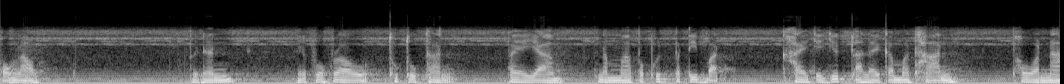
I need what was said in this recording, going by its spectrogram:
ของเรา เพราะนั้นพวกเราทุกๆทท่านพยายามนำมาประพฤติปฏิบัติ ใครจะยึดอะไรกรรมฐาน ภาวนา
